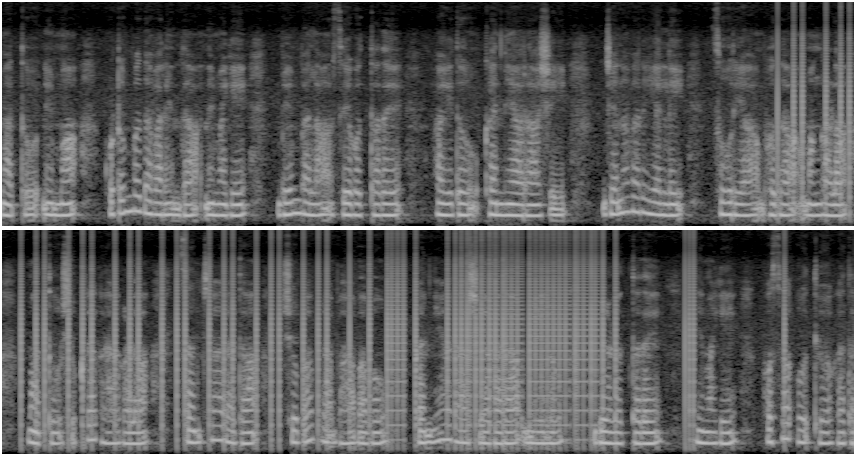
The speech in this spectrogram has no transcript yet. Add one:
ಮತ್ತು ನಿಮ್ಮ ಕುಟುಂಬದವರಿಂದ ನಿಮಗೆ ಬೆಂಬಲ ಸಿಗುತ್ತದೆ. ಐದು, ಕನ್ಯಾ ರಾಶಿ. ಜನವರಿಯಲ್ಲಿ ಸೂರ್ಯ, ಬುಧ, ಮಂಗಳ ಮತ್ತು ಶುಕ್ರ ಗ್ರಹಗಳ ಸಂಚಾರದ ಶುಭ ಪ್ರಭಾವವು ಕನ್ಯಾ ರಾಶಿಯವರ ಮೇಲೂ ಬೀಳುತ್ತದೆ. ನಿಮಗೆ ಹೊಸ ಉದ್ಯೋಗದ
